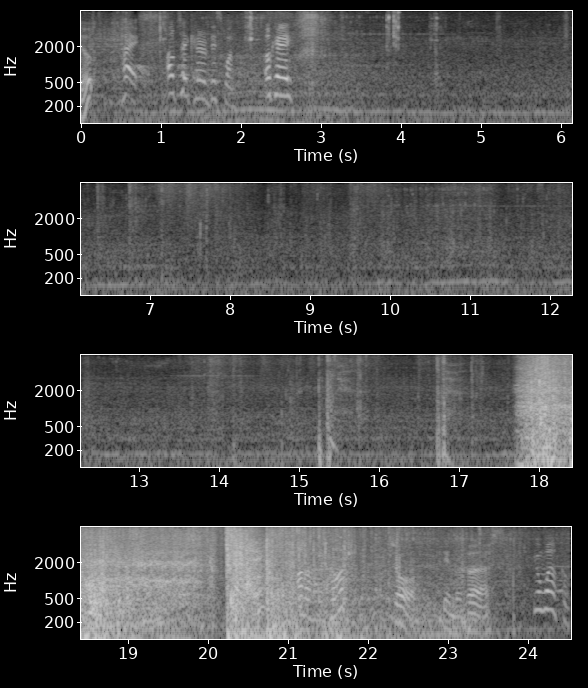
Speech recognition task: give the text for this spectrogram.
We go. Hey, I'll take care of this one. Okay. I know how to drive. Sure, in reverse. You're welcome.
